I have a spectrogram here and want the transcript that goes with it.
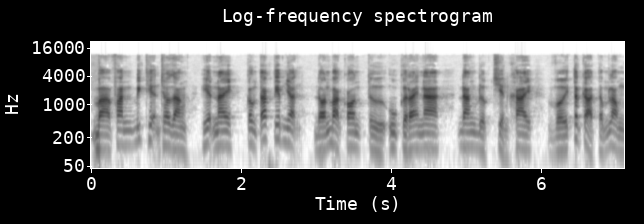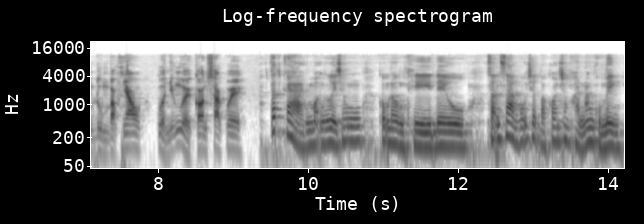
Bà Phan Bích Thiện cho rằng hiện nay công tác tiếp nhận đón bà con từ Ukraine đang được triển khai với tất cả tấm lòng đùm bọc nhau của những người con xa quê tất cả mọi người trong cộng đồng thì đều sẵn sàng hỗ trợ bà con trong khả năng của mình.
